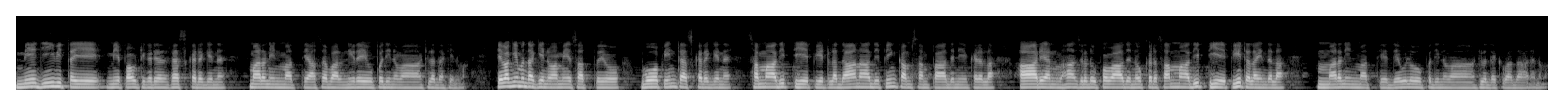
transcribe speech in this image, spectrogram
මේ ජීවිතයේ මේ පව් ටික රැස් කරගෙන මරණින් මත්තේ අසවල් නිරේ උපදිනවා කියලා දකිනවා. ඒ වගේම දකිනවා මේ සත්වයෝ බොහෝ පින් රැස් කරගෙන සම්මාදිට්ඨියේ පිටලා දාන ආදී පින්කම් සම්පාදනය කරලා ආර්යයන් වහන්සේලාට උපවාද නොකර සම්මාදිට්ඨියේ පිටලා ඉඳලා මරණින් මත්තේ දෙව්ලොව උපදිනවා කියලා දැක වදාරනවා.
